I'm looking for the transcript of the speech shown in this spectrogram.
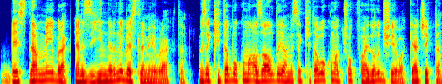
beslenmeyi bırak. Yani zihinlerini beslemeyi bıraktı. Mesela kitap okuma azaldı ya. Mesela kitap okumak çok faydalı bir şey bak gerçekten.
